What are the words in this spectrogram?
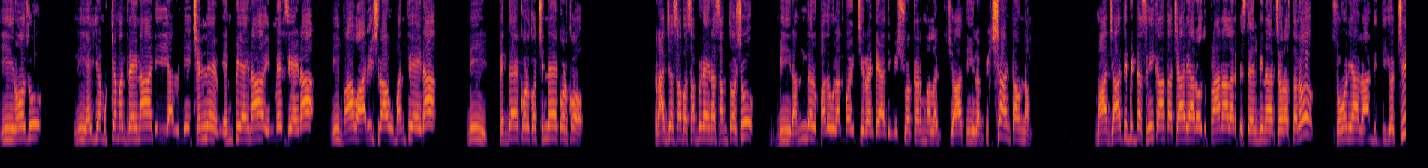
ఈ రోజు నీ అయ్య ముఖ్యమంత్రి అయినా నీ నీ చెల్లె ఎంపీ అయినా ఎమ్మెల్సీ అయినా నీ బావ హరీష్ రావు మంత్రి అయినా నీ పెద్దయ్య కొడుకో చిన్నయ్య కొడుకో రాజ్యసభ సభ్యుడైన సంతోషు మీరందరూ పదవులు అనుభవించారంటే అది విశ్వకర్మల జాతీయుల భిక్ష అంటా ఉన్నాం. మా జాతి బిడ్డ శ్రీకాంతాచార్య ఆ రోజు ప్రాణాలు అర్పిస్తే ఎల్బీ నగర్ చౌరస్తలో సోనియా గాంధీ దిగొచ్చి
